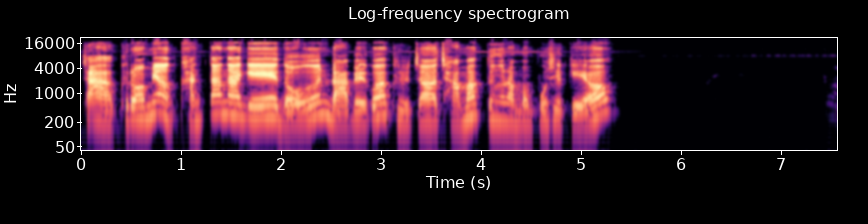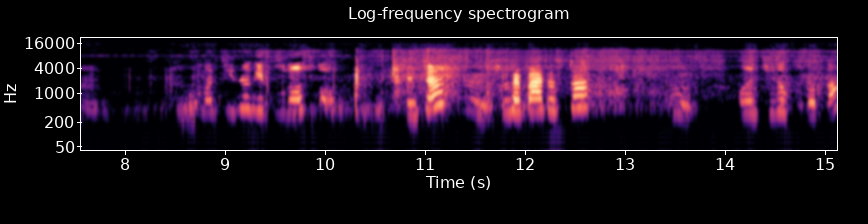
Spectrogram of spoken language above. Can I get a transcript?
자, 그러면 간단하게 넣은 라벨과 글자, 자막 등을 한번 보실게요. 엄마 기능이 굳었어. 진짜? 응. 신발 빠졌어? 응. 오늘 지도 굳었다?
